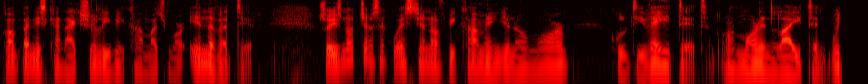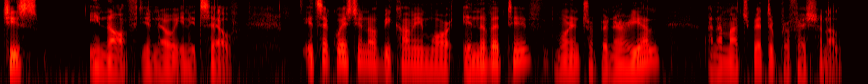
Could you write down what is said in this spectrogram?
companies can actually become much more innovative. So it's not just a question of becoming, you know, more cultivated or more enlightened, which is enough, you know, in itself. It's a question of becoming more innovative, more entrepreneurial, and a much better professional.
